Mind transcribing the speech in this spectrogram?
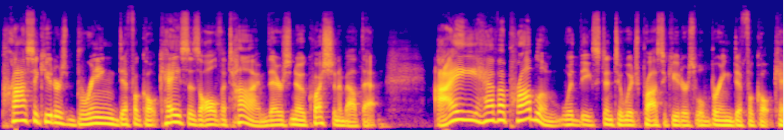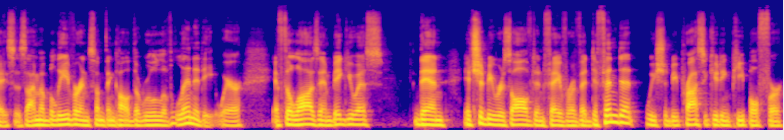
prosecutors bring difficult cases all the time. There's no question about that. I have a problem with the extent to which prosecutors will bring difficult cases. I'm a believer in something called the rule of lenity, where if the law is ambiguous, then it should be resolved in favor of a defendant. We should be prosecuting people for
